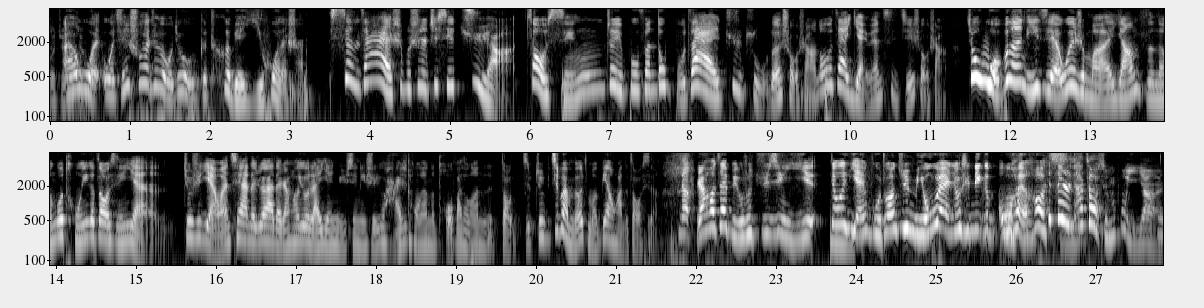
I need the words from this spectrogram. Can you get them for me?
我觉得哎，我我其实说到这个，我就有一个特别疑惑的事儿。现在是不是这些剧啊，造型这一部分都不在剧组的手上，都在演员自己手上？就我不能理解为什么杨紫能够同一个造型演，就是演完《亲爱的热爱的》，然后又来演女心理师，又还是同样的头发，同样的造，就就基本没有怎么变化的造型。那然后再比如说鞠婧祎，就演古装剧永远就是那个，我很好奇。但是她造型不一样哎，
